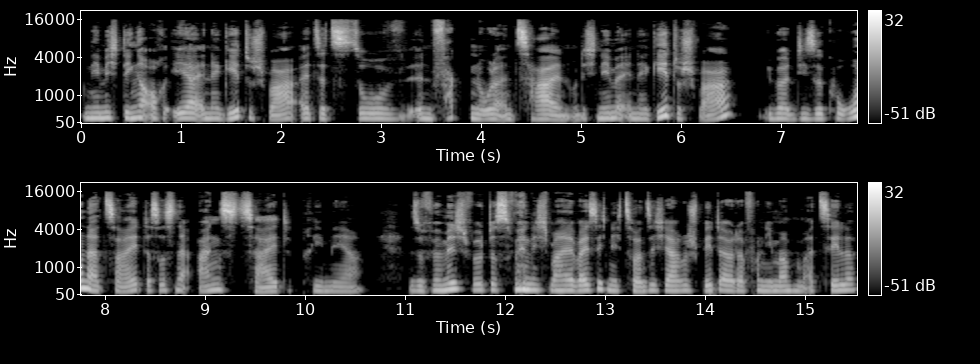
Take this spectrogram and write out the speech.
nehme ich Dinge auch eher energetisch wahr, als jetzt so in Fakten oder in Zahlen. Und ich nehme energetisch wahr über diese Corona-Zeit, das ist eine Angstzeit primär. Also für mich wird es, wenn ich mal, weiß ich nicht, 20 Jahre später oder von jemandem erzähle,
